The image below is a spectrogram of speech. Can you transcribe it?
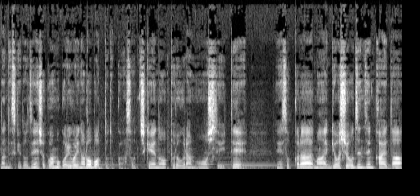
なんですけど前職はもうゴリゴリのロボットとかそっち系のプログラムをしていて、えー、そこからまあ業種を全然変えた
